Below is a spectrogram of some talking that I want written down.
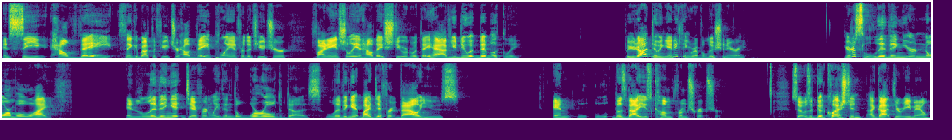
and see how they think about the future, how they plan for the future financially and how they steward what they have. You do it biblically. But you're not doing anything revolutionary. You're just living your normal life and living it differently than the world does, living it by different values and those values come from Scripture. So it was a good question I got through email,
